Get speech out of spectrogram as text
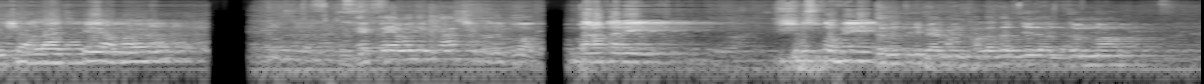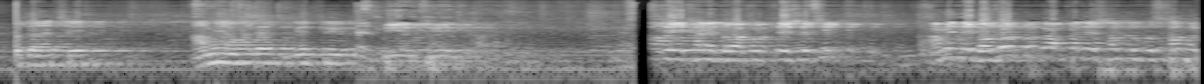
বিশাল আজকে আমরা একটাই আমাদের কাজ সেটা দোয়া। তাড়াতাড়ি সুস্থ হয়ে বেগম জন্য আমি আমাদের এখানে দোয়া করতে এসেছি। আমি যে আপনাদের সামনে উপস্থাপন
